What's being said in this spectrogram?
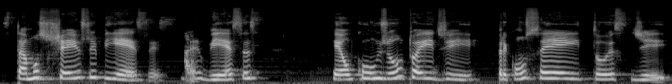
estamos cheios de vieses. Né? Vieses é um conjunto aí de preconceitos, de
